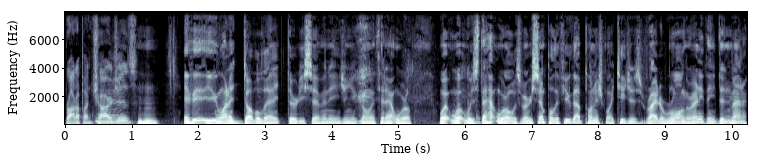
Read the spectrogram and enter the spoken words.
brought up on Mm-hmm. charges. If you, you want to double that at 37 age and you go into that world, what what was that world was very simple. If you got punished by teachers, right or wrong or anything, it didn't matter.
